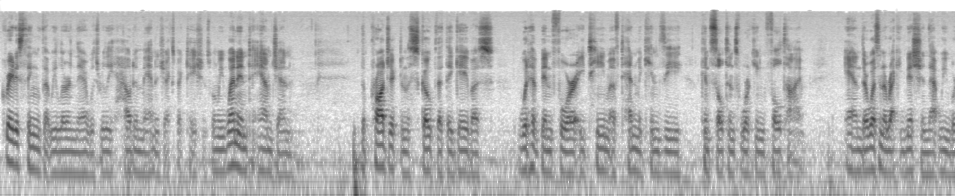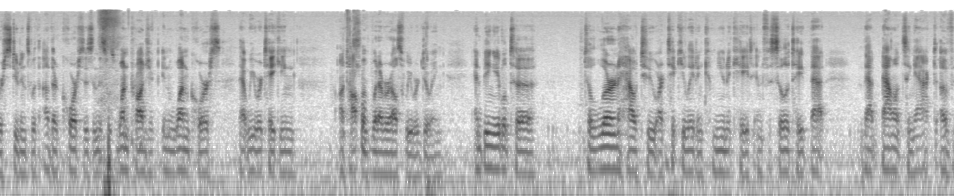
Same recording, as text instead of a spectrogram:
greatest thing that we learned there was really how to manage expectations. When we went into Amgen, the project and the scope that they gave us would have been for a team of 10 McKinsey consultants working full time. And there wasn't a recognition that we were students with other courses, and this was one project in one course that we were taking on top of whatever else we were doing. And being able to to learn how to articulate and communicate and facilitate that that balancing act of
